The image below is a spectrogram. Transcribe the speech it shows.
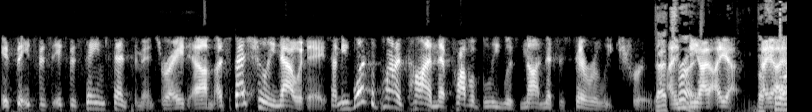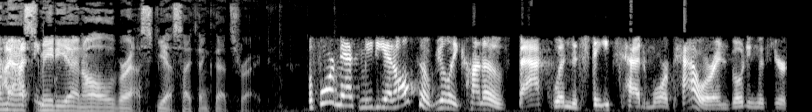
it's it's the, it's the same sentiment, right? Um, especially nowadays. I mean, once upon a time, that probably was not necessarily true. That's I right. Mean, I, I, Before I, I, I mass media and all the rest. Yes, I think that's right. Before mass media, and also really kind of back when the states had more power, and voting with your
